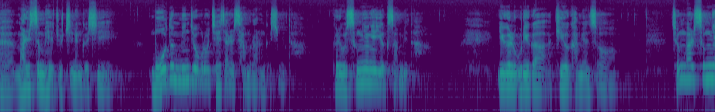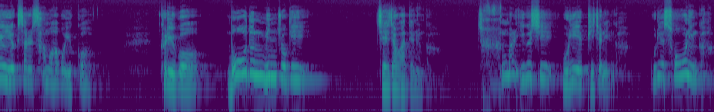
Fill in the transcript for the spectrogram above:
에, 말씀해 주시는 것이 모든 민족으로 제자를 삼으라는 것입니다. 그리고 성령의 역사입니다. 이걸 우리가 기억하면서 정말 성령의 역사를 사모하고 있고 그리고 모든 민족이 제자화되는 것. 정말 이것이 우리의 비전인가? 우리의 소원인가?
